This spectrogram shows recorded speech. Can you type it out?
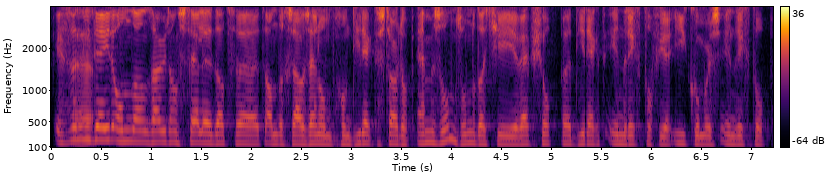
Is het een Eh, idee om dan, zou je dan stellen dat eh, het handig zou zijn om gewoon direct te starten op Amazon, zonder dat je je webshop eh, direct inricht of je e-commerce inricht op,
